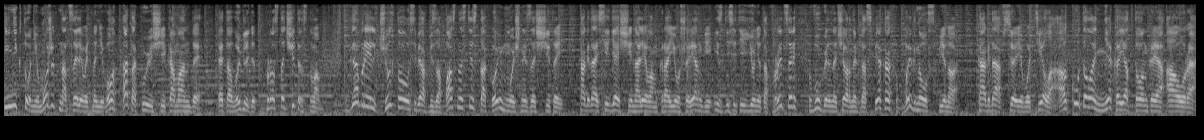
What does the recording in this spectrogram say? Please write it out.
и никто не может нацеливать на него атакующие команды. Это выглядит просто читерством. Габриэль чувствовал себя в безопасности с такой мощной защитой. Когда сидящий на левом краю шеренги из 10 юнитов рыцарь в угольно-черных доспехах выгнул спину когда все его тело окутала некая тонкая аура.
